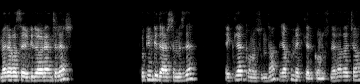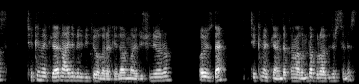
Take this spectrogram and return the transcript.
Merhaba sevgili öğrenciler. Bugünkü dersimizde ekler konusundan yapım ekleri konusunu ele alacağız. Çekim eklerini ayrı bir video olarak ele almayı düşünüyorum. O yüzden çekim eklerini de kanalımda bulabilirsiniz.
